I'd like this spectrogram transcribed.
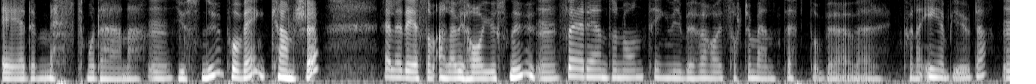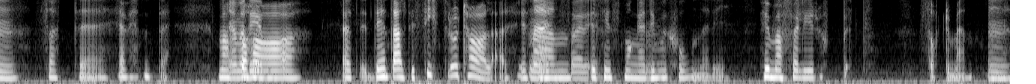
är det mest moderna mm. just nu på vägg kanske eller det som alla vill ha just nu mm. så är det ändå någonting vi behöver ha i sortimentet och behöver kunna erbjuda. Mm. Så att eh, jag vet inte. Man ja, får det... ha det är inte alltid siffror talar utan Nej, det. det. finns många mm. dimensioner i hur man följer upp ett sortiment. Mm.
